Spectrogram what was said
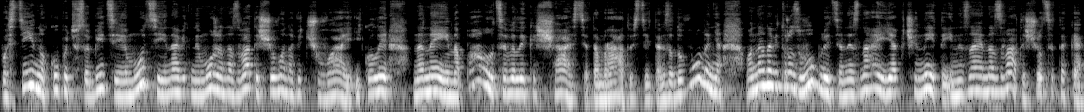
постійно купить в собі ці емоції, і навіть не може назвати, що вона відчуває. І коли на неї напало це велике щастя, там радості так задоволення, вона навіть розгублюється, не знає, як вчинити і не знає назвати, що це таке.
